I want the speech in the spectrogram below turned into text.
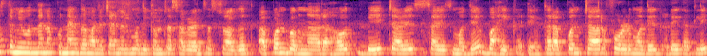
नमस्ते मी वंदना पुन्हा एकदा माझ्या चॅनलमध्ये तुमचं सगळ्यांचं स्वागत. आपण बघणार आहोत बेचाळीस साईजमध्ये बाही कटिंग तर आपण चार फोल्डमध्ये घडे घातली.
